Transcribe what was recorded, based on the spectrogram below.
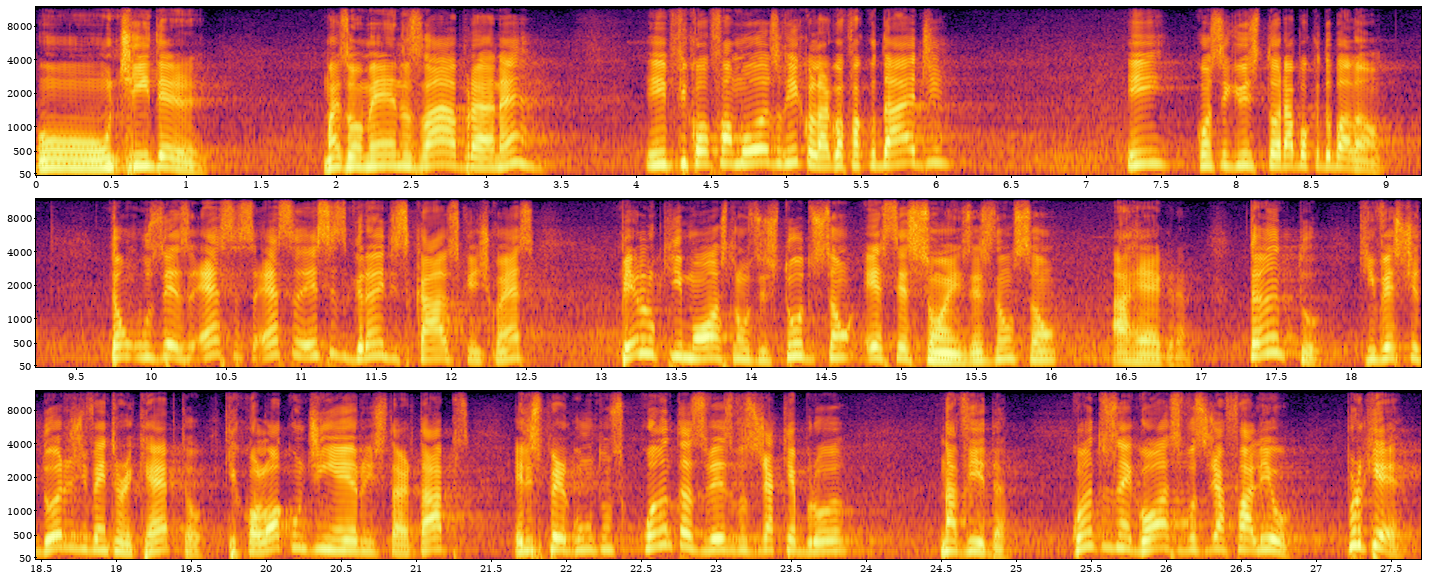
um, um Tinder mais ou menos lá para, né? E ficou famoso, rico, largou a faculdade e conseguiu estourar a boca do balão. Então, os, essas, essas, esses grandes casos que a gente conhece, pelo que mostram os estudos, são exceções, eles não são a regra. Tanto que investidores de venture capital que colocam dinheiro em startups, eles perguntam quantas vezes você já quebrou na vida. Quantos negócios você já faliu. Por quê?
